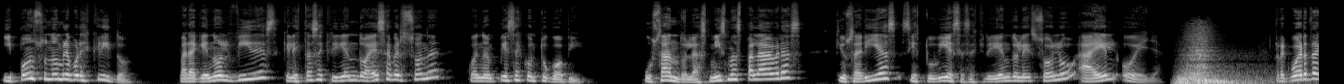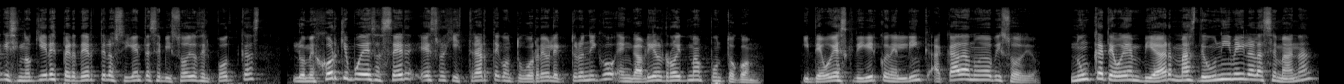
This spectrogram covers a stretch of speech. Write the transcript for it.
y pon su nombre por escrito, para que no olvides que le estás escribiendo a esa persona cuando empieces con tu copy usando las mismas palabras que usarías si estuvieses escribiéndole solo a él o ella. Recuerda que si no quieres perderte los siguientes episodios del podcast, lo mejor que puedes hacer es registrarte con tu correo electrónico en gabrielreutmann.com y te voy a escribir con el link a cada nuevo episodio. Nunca te voy a enviar más de un email a la semana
